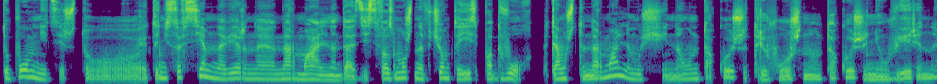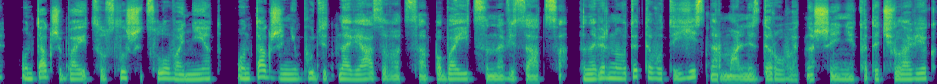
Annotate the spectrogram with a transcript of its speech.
то помните, что это не совсем, наверное, нормально, да, здесь, возможно, в чем-то есть подвох, потому что нормальный мужчина, он такой же тревожный, он такой же неуверенный, он также боится услышать слово «нет», он также не будет навязываться, побоится навязаться. То, наверное, вот это вот и есть нормальные здоровые отношения, когда человек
